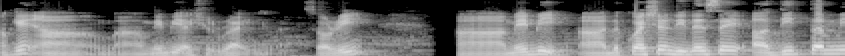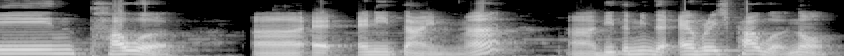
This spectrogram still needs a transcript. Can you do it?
Okay, uh, uh, maybe I should write. Sorry. Uh, maybe uh, the question didn't say uh, determine power uh, at any time. Huh? Uh, determine the average power. No.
